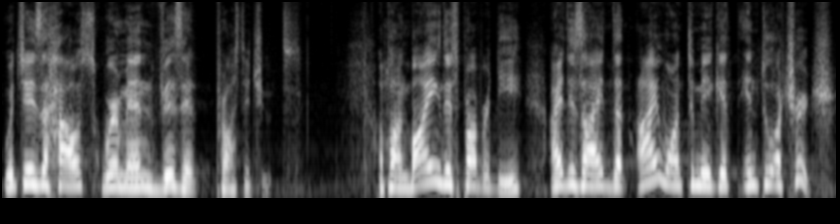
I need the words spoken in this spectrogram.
which is a house where men visit prostitutes. Upon buying this property, I decide that I want to make it into a church,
